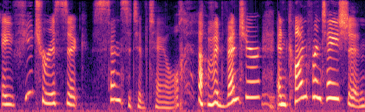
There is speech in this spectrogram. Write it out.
A futuristic, sensitive tale of adventure and confrontation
